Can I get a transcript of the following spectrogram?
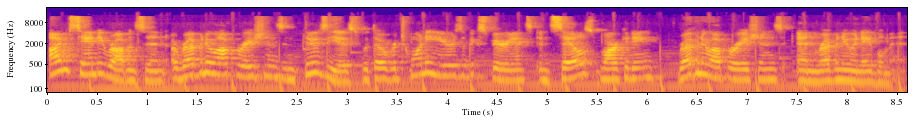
I'm Sandy Robinson, a revenue operations enthusiast with over 20 years of experience in sales, marketing, revenue operations, and revenue enablement.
